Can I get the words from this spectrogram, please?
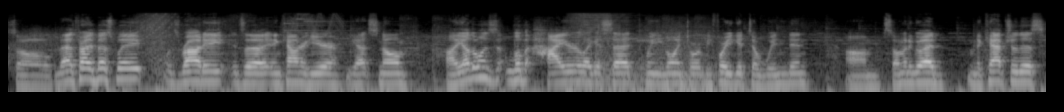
so that's probably the best way. It's Route 8. It's an encounter here. You got Snom. Uh, the other one's a little bit higher, like I said, when you go into it before you get to Wyndon. Um, so I'm gonna go ahead. I'm gonna capture this,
